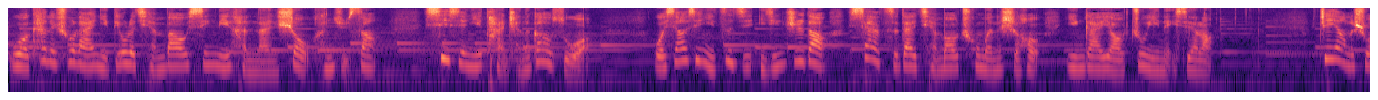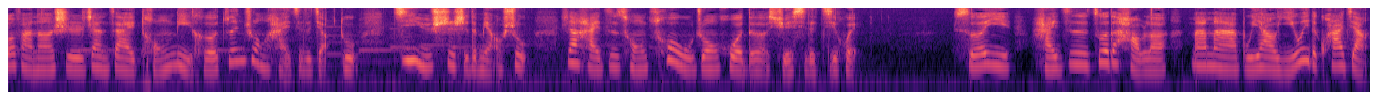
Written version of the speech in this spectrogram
我看得出来，你丢了钱包，心里很难受，很沮丧。谢谢你坦诚地告诉我，我相信你自己已经知道，下次带钱包出门的时候应该要注意哪些了。这样的说法呢，是站在同理和尊重孩子的角度，基于事实的描述，让孩子从错误中获得学习的机会。所以，孩子做得好了，妈妈不要一味的夸奖，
